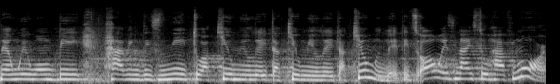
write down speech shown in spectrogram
then we won't be having this need to accumulate, accumulate, accumulate. It's always nice to have more.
